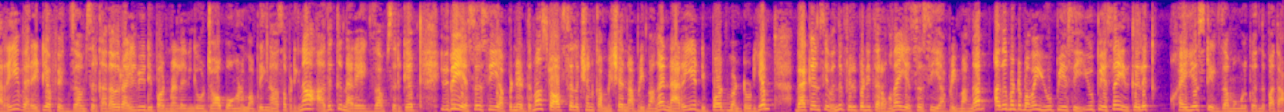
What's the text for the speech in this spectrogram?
நிறைய வெரைட்டி ஆஃப் எக்ஸாம்ஸ் இருக்கு. அதாவது ரயில்வே டிபார்ட்மெண்ட்ல நீங்க ஒரு ஜாப் வாங்கணும் அப்படின்னு ஆசைப்பட்டீங்கன்னா அதுக்கு நிறைய எக்ஸாம்ஸ் இருக்கு. இதுவே எஸ்எஸ்சி அப்படின்னு எடுத்தோம்னா ஸ்டாஃப் செலக்ஷன் கமிஷன் அப்படிம்பாங்க. நிறைய டிபார்ட்மெண்ட்டுடைய வேகன்சி வந்து ஃபில் பண்ணி தரவங்க தான் எஸ்எஸ்சி அப்படிம்பாங்க. அது மட்டும் இல்லாம யூபிஎஸ்சி யூபிஎஸ் தான் இருக்கிறதுல ஹையஸ்ட் எக்ஸாம் உங்களுக்கு வந்து பார்த்தா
